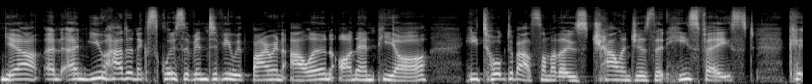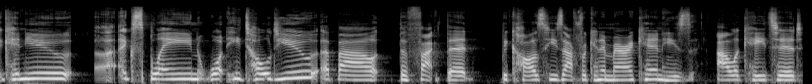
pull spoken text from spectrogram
Yeah, and, and you had an exclusive interview with Byron Allen on NPR. He talked about some of those challenges that he's faced. C- can you uh, explain what he told you about the fact that because he's African American, he's allocated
